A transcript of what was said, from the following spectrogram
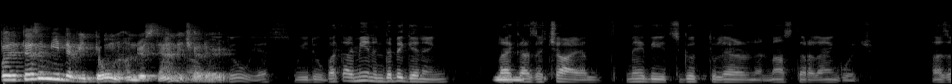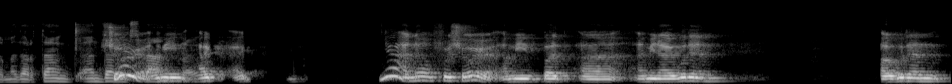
But it doesn't mean that we don't understand each No, we do, yes, we do. But I mean, in the beginning, like Mm, as a child, maybe it's good to learn and master a language as a mother tongue and then Sure. I mean, right? I, I yeah, no, for sure. I mean, but uh, I mean, I wouldn't I wouldn't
